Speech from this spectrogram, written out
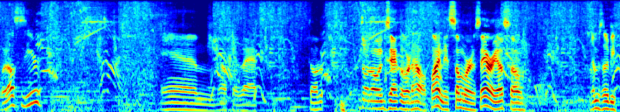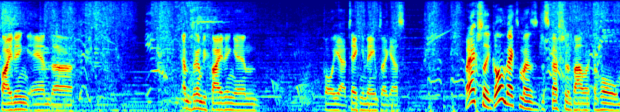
what else is here? And okay, that. Don't don't know exactly where the hell I'll find it. Somewhere in this area, so I'm just gonna be fighting and uh, I'm just gonna be fighting and well, yeah, taking names, I guess. But actually, going back to my discussion about like the whole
